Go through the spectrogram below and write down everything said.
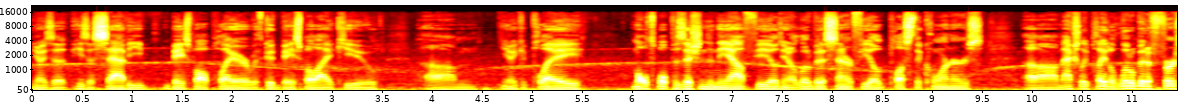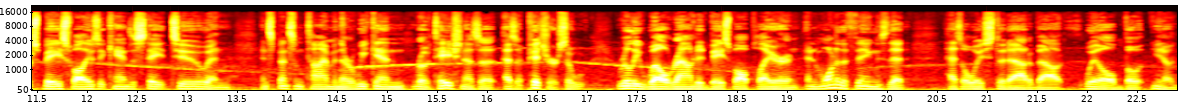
you know, he's a he's a savvy baseball player with good baseball IQ. Um, you know, he could play multiple positions in the outfield. You know, a little bit of center field plus the corners. Um, actually played a little bit of first base while he was at Kansas State too, and and spent some time in their weekend rotation as a as a pitcher. So really well-rounded baseball player, and, and one of the things that has always stood out about Will, both you know,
